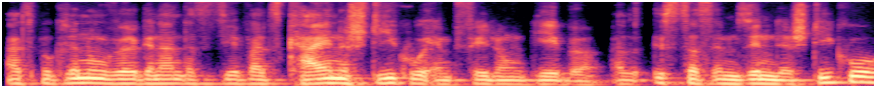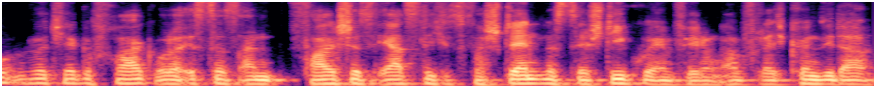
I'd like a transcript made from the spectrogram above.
Als Begründung wird genannt, dass es jeweils keine STIKO-Empfehlung gebe. Also ist das im Sinn der STIKO, wird hier gefragt, oder ist das ein falsches ärztliches Verständnis der STIKO-Empfehlung? Aber vielleicht können Sie da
